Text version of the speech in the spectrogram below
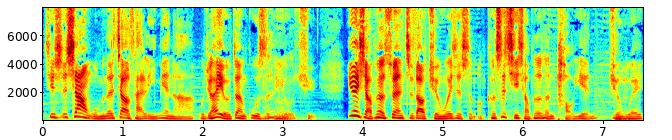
其实像我们的教材里面啊，我觉得还有一段故事很有趣。因为小朋友虽然知道权威是什么，可是其实小朋友很讨厌权威，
